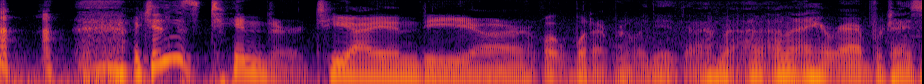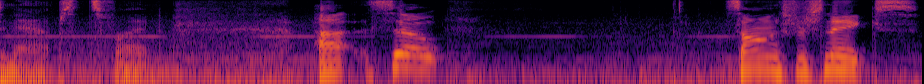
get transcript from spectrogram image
Actually, I think it's Tinder. T I N D E R. Well, whatever. I'm, I'm not here advertising apps. It's fine. Uh, so, songs for snakes.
